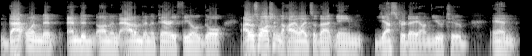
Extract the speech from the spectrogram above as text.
That one that ended on an Adam Vinatieri field goal. I was watching the highlights of that game yesterday on YouTube, and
